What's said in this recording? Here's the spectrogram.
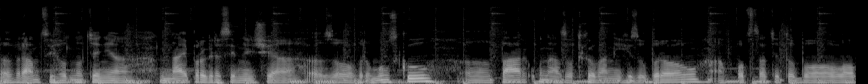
v rámci hodnotenia najprogresívnejšia zoo v Rumunsku. E, pár u nás odchovaných zubrov a v podstate to bolo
